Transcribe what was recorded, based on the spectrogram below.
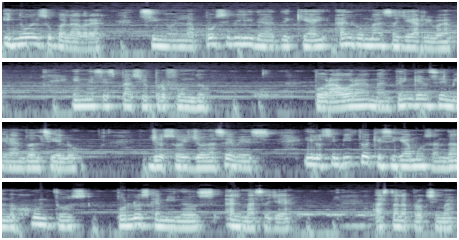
y no en su palabra, sino en la posibilidad de que hay algo más allá arriba, en ese espacio profundo por ahora, manténganse mirando al cielo. Yo soy Jonas Eves y los invito a que sigamos andando juntos por los caminos al más allá. Hasta la próxima.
